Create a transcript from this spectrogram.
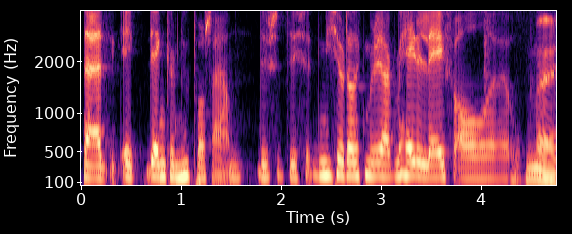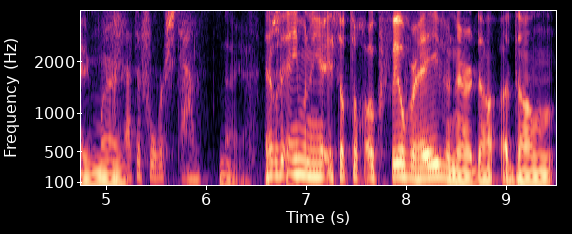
Nou, ik denk er nu pas aan. Dus het is niet zo dat ik me daar mijn hele leven al eh, op Nee, maar... laten voorstaan. Nou ja. En op de een manier is dat toch ook veel verhevener dan, dan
